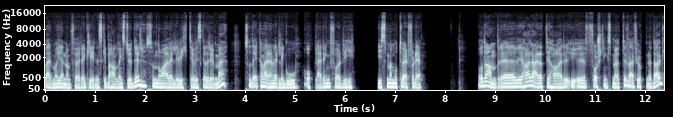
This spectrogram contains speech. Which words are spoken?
være med å gjennomføre kliniske behandlingsstudier, som nå er veldig viktig og vi skal drive med, så det kan være en veldig god opplæring for de, de som er motivert for det. Og det andre vi har, er at vi har forskningsmøter hver 14. dag,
